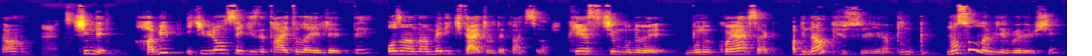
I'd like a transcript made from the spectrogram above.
Tamam mı? Evet. Şimdi Habib 2018'de title'ı elde etti. O zamandan beri 2 title defense'ı var. Kıyas için bunu bunu koyarsak abi ne yapıyorsun ya? Bu, bu- nasıl olabilir böyle bir şey?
